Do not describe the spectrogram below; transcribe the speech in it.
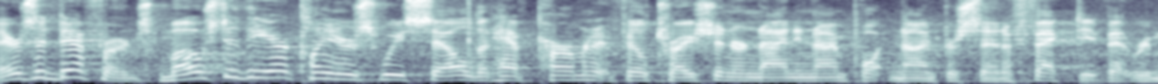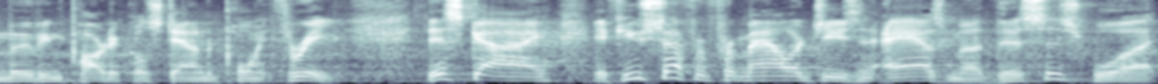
there's a difference. Most of the air cleaners we sell that have permanent filtration are 99.9% effective at removing particles down to 0.3. This guy, if you suffer from allergies and asthma, this is what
